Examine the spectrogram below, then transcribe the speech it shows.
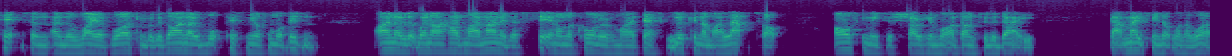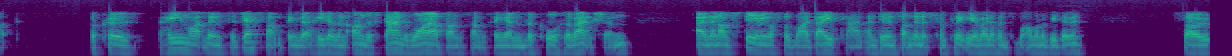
tips and, and the way of working because I know what pissed me off and what didn't. I know that when I had my manager sitting on the corner of my desk looking at my laptop, asking me to show him what I've done through the day, that makes me not want to work because he might then suggest something that he doesn't understand why I've done something and the course of action. And then I'm steering off of my day plan and doing something that's completely irrelevant to what I want to be doing. So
